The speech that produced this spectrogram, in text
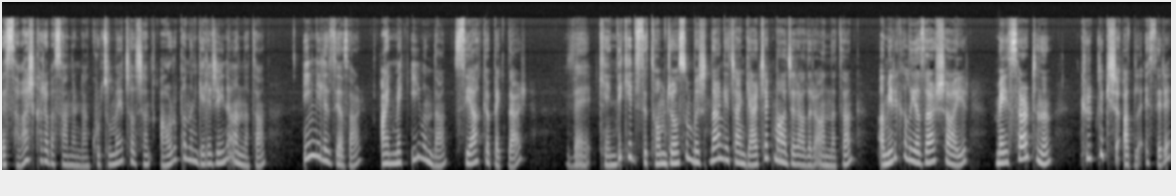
ve savaş karabasanlarından kurtulmaya çalışan Avrupa'nın geleceğini anlatan İngiliz yazar Ian McEwan'dan Siyah Köpekler ve kendi kedisi Tom Jones'un başından geçen gerçek maceraları anlatan Amerikalı yazar şair May Serton'ın Kürklü Kişi adlı eseri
